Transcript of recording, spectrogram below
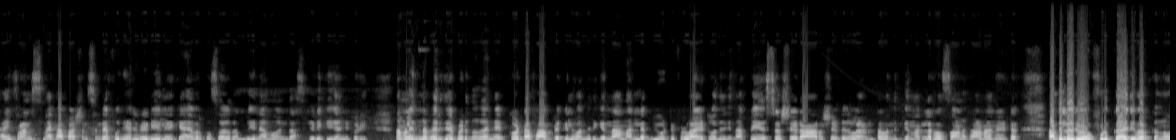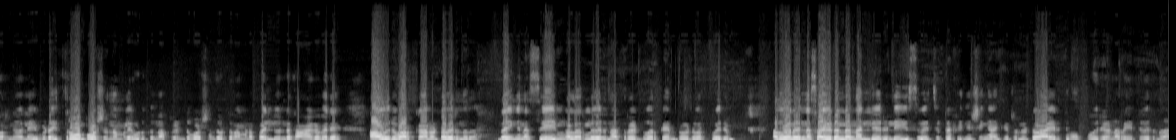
ഹായ് ഫ്രണ്ട്സ് മെഗാ ഫാഷൻസിന്റെ പുതിയൊരു വീഡിയോയിലേക്ക് ഏവർക്കും സ്വാഗതം. ബീന മോഹൻദാസ് ഇടുക്കി കഞ്ഞിക്കുടി. നമ്മൾ ഇന്ന് പരിചയപ്പെടുന്നത് നെറ്റ്കോട്ട ഫാബ്രിക്കിൽ വന്നിരിക്കുന്ന നല്ല ബ്യൂട്ടിഫുൾ ആയിട്ട് വന്നിരിക്കുന്ന പേസ്റ്റർ ഷെയ്ഡ് ആറ് ഷെയ്ഡുകളാണ് കേട്ടോ വന്നിരിക്കുന്നത്. നല്ല രസമാണ് കാണാനായിട്ട്. അതിലൊരു ഫുൾക്കാരി വർക്ക് എന്ന് പറഞ്ഞ പോലെ ഇവിടെ ഇത്രയും പോർഷൻ നമ്മളെ കൊടുക്കുന്ന ഫ്രണ്ട് പോർഷൻ തൊട്ട് നമ്മുടെ പല്ലുവിന്റെ താഴെ വരെ ആ ഒരു വർക്കാണ് കേട്ടോ വരുന്നത്. ഇതാ ഇങ്ങനെ സെയിം കളറിൽ വരുന്ന ത്രെഡ് വർക്ക് എംബ്രോയിഡറി വർക്ക് വരും. അതുപോലെ തന്നെ സൈഡെല്ലാം നല്ലൊരു ലേസ് വെച്ചിട്ട് ഫിനിഷിങ് ആക്കിയിട്ടുണ്ട് കേട്ടോ ആയിരത്തി മുപ്പത് രൂപയാണ് റേറ്റ് വരുന്നത്.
